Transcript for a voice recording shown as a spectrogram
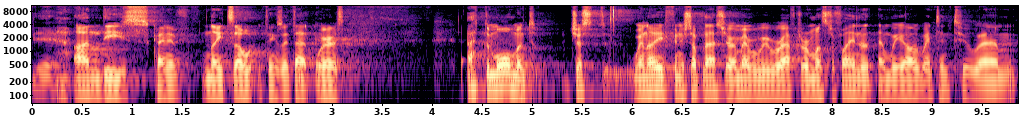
Yeah. on these kind of nights out and things like that. Whereas at the moment, just when I finished up last year, I remember we were after a Munster final and we all went into um,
